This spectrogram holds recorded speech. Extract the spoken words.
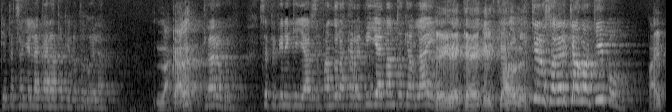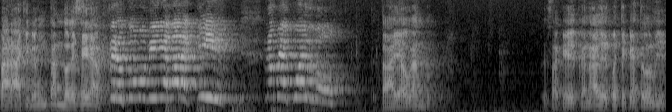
¿Qué te echáis en la cara para que no te duela? ¿La cara? Claro, pues. Se te tienen que llevar sofando las carretillas de tanto que habláis. ¿Y de qué queréis que hable? Quiero saber qué hago aquí, po. Ahí para aquí preguntándole cera. Pero ¿cómo vine a dar aquí? No me acuerdo. Te estabas ahí ahogando. Te saqué del canal y después te quedaste dormido.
